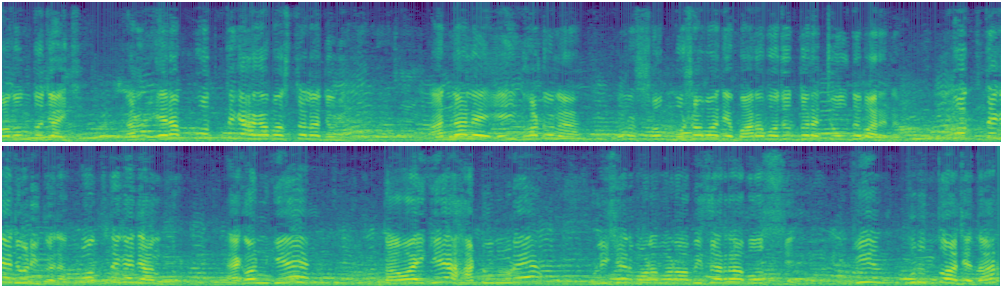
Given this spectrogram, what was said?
তদন্ত চাইছি। কারণ এরা প্রত্যেকে আগাপাস্তলা জড়িত। আর নাহলে এই ঘটনা কোনো সভ্য সমাজে বারো বছর ধরে চলতে পারে না। প্রত্যেকে জড়িত এরা, প্রত্যেকে জানতো। এখন গিয়ে দাওয়াই গিয়ে হাঁটু মুড়ে পুলিশের বড় বড় অফিসাররা বসছে। কি গুরুত্ব আছে তার?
